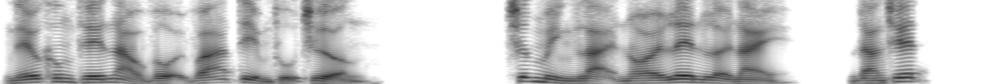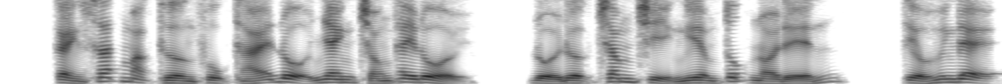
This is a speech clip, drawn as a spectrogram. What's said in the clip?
Nếu không thế nào vội vã tìm thủ trưởng. Trước mình lại nói lên lời này, đáng chết. Cảnh sát mặc thường phục thái độ nhanh chóng thay đổi, đổi được chăm chỉ nghiêm túc nói đến, tiểu huynh đệ,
